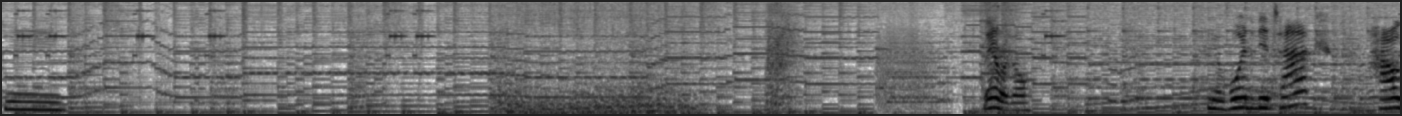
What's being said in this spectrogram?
Hmm. There we go. You avoided the attack? How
